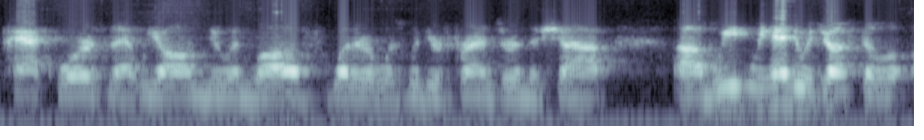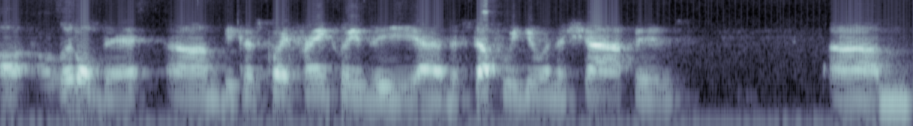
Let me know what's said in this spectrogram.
pack wars that we all knew and loved, whether it was with your friends or in the shop. Um, we, we had to adjust a, a, a little bit um, because, quite frankly, the uh, the stuff we do in the shop is um,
